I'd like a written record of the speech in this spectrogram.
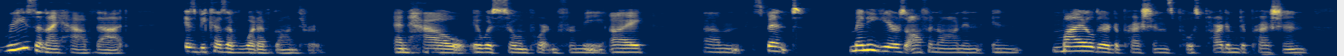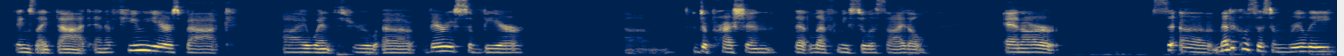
reason I have that is because of what I've gone through and how it was so important for me. I um, spent many years off and on in, in milder depressions, postpartum depression, things like that. And a few years back, I went through a very severe um, depression that left me suicidal. And our uh, medical system really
